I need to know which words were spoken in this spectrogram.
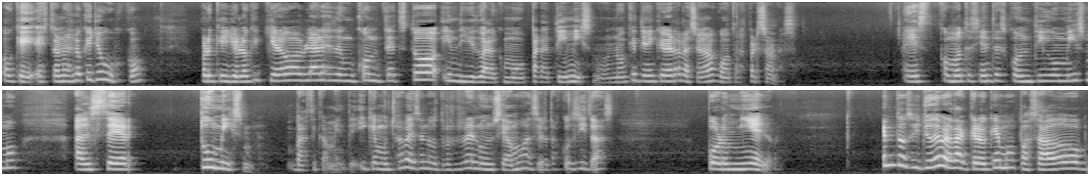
ok, esto no es lo que yo busco, porque yo lo que quiero hablar es de un contexto individual, como para ti mismo, no que tiene que ver relacionado con otras personas. Es cómo te sientes contigo mismo al ser tú mismo, básicamente, y que muchas veces nosotros renunciamos a ciertas cositas por miedo entonces yo de verdad creo que hemos pasado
